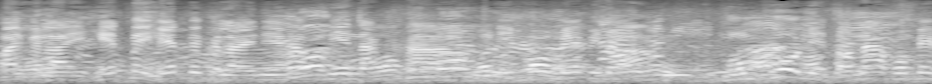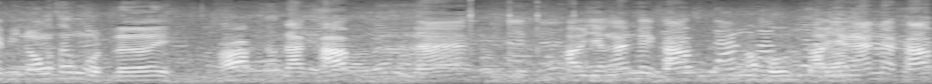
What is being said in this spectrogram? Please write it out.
ไม่เป็นไรเฮ็ดไม่เฮ็ดไม่เป็นไรเนี่ยครับวันนี้นักข่าววันนี้พ่อแม่พี่น้องผมพูดเนี่ยต่อหน้าพ่อแม่พี่น้องทั้งหมดเลยนะครับนะ เอาอย่างนั้นไหมครับเอาอย่างนั้นนะครับ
